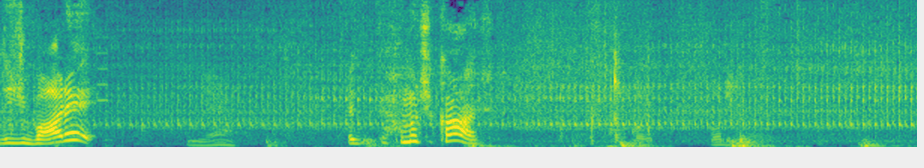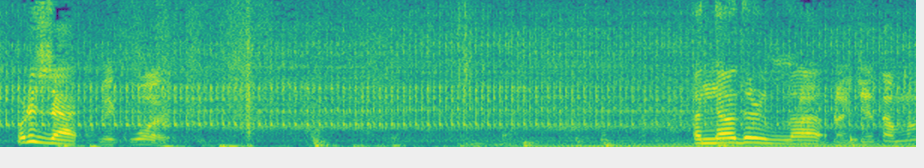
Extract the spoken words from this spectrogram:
Did you bought it? Yeah. Like, How much it cost? Forty. What is that? Make what? Another la. Lần chế tao một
